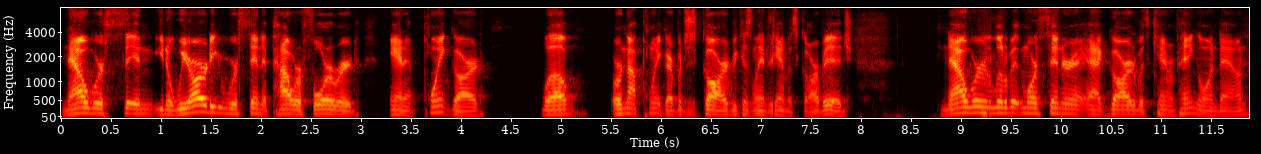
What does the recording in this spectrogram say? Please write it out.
now we're thin. You know, we already were thin at power forward and at point guard. Well, or not point guard, but just guard because Landry Shamet's garbage. Now we're a little bit more thinner at- guard with Cameron Payne going down,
